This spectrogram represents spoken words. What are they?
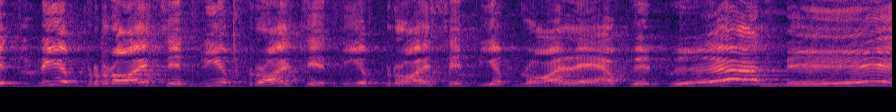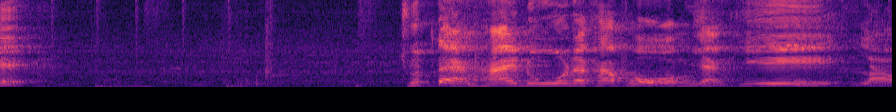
ร็จเรียบร้อยเสร็จเรียบร้อยเสร็จเรียบร้อยเสร็จเรียบร้อยแล้วเพื่อนๆนี่ชุดแต่งไฮนูนะครับผมอย่างที่เรา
